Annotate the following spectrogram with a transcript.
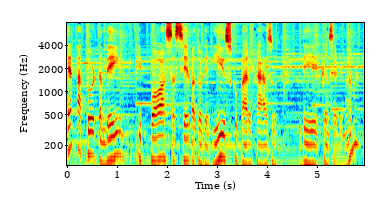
é fator também que possa ser fator de risco para o caso de câncer de mama?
